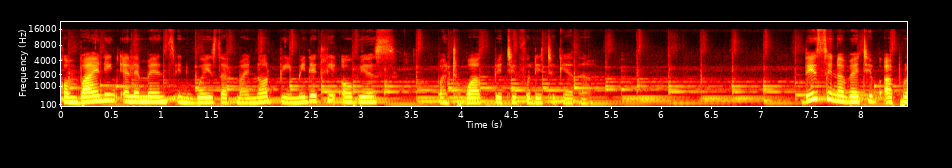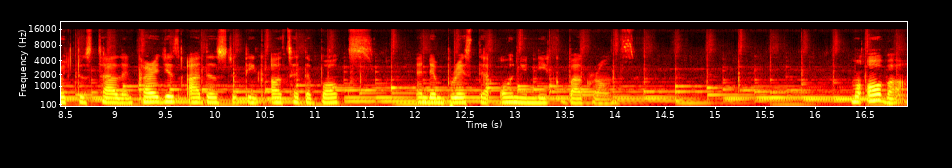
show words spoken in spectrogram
combining elements in ways that might not be immediately obvious but work beautifully together. This innovative approach to style encourages others to think outside the box and embrace their own unique backgrounds. Moreover,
